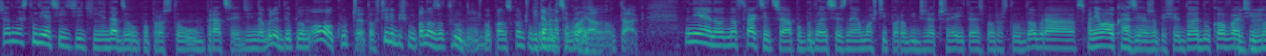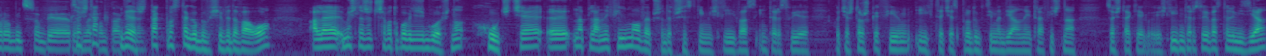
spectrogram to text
Żadne studia ci, ci, ci nie dadzą po prostu pracy. Dzień dobry, dyplom. O kurczę, to chcielibyśmy pana zatrudnić, bo pan skończył Witamy produkcję medialną. Tak. No nie, no, no w trakcie trzeba pobudować sobie znajomości, porobić rzeczy i to jest po prostu dobra, wspaniała okazja, żeby się doedukować Mhm. i porobić sobie Coś różne tak, kontakty. wiesz, tak prostego by się wydawało, ale myślę, że trzeba to powiedzieć głośno. Chódźcie e, na plany filmowe przede wszystkim, jeśli Was interesuje chociaż troszkę film i chcecie z produkcji medialnej trafić na coś takiego. Jeśli interesuje Was telewizja,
